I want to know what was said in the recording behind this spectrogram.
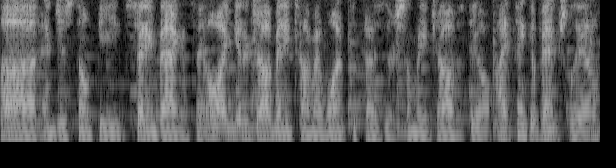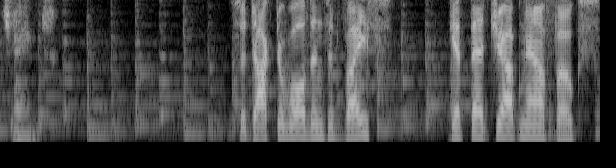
Uh, and just don't be sitting back and saying, oh, I can get a job anytime I want because there's so many jobs available. I think eventually that'll change. So, Dr. Walden's advice get that job now, folks.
